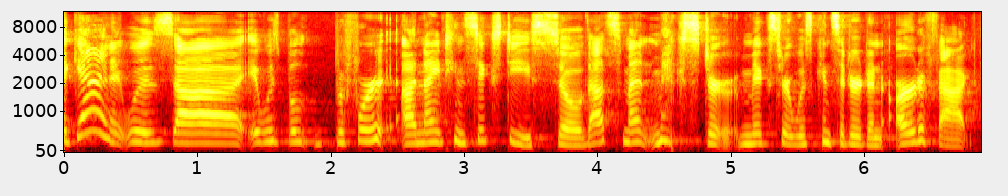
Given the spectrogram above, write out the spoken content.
again, it was uh, it was before uh, 1960s, so that's meant mixer mixer was considered an artifact.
